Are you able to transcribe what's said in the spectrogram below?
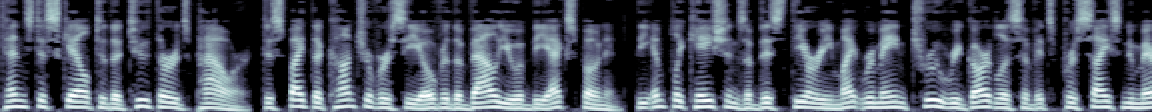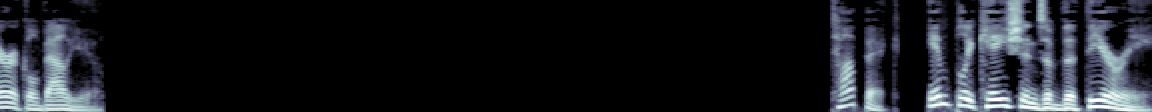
tends to scale to the two-thirds power. Despite the controversy over the value of the exponent, the implications of this theory might remain true regardless of its precise numerical value. Topic: Implications of the theory.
